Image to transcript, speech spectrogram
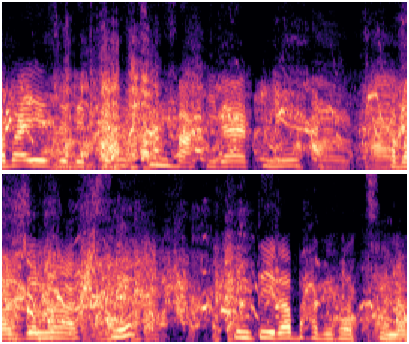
সবাই এই যে দেখতে পাচ্ছেন, বাকিরা এখনও খাবার জন্য আসছে, কিন্তু এরা ভাগে পাচ্ছে না।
